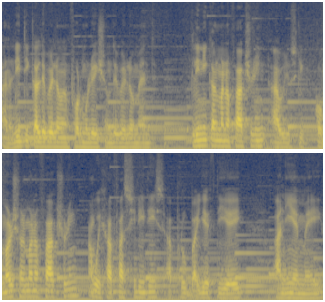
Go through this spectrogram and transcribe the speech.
analytical development, formulation development, clinical manufacturing, obviously commercial manufacturing, and we have facilities approved by FDA and EMA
